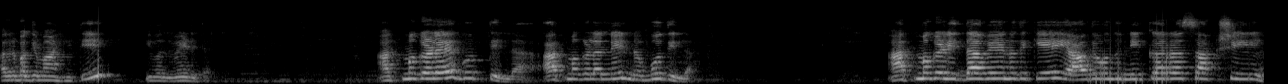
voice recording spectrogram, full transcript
ಅದ್ರ ಬಗ್ಗೆ ಮಾಹಿತಿ ಈ ಒಂದು ವೇಡಿದಲ್ಲಿ ಆತ್ಮಗಳೇ ಗೊತ್ತಿಲ್ಲ. ಆತ್ಮಗಳನ್ನೇ ನಂಬೋದಿಲ್ಲ ಆತ್ಮಗಳಿದ್ದಾವೆ ಅನ್ನೋದಕ್ಕೆ ಯಾವುದೇ ಒಂದು ನಿಖರ ಸಾಕ್ಷಿ ಇಲ್ಲ.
